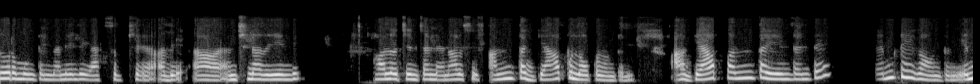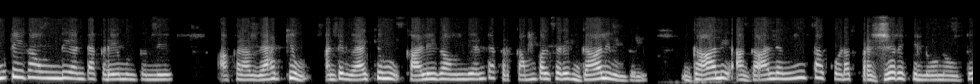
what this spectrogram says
దూరం ఉంటుంది అనేది యాక్సెప్ట్ చే అదే అంచనా వేయండి. ఆలోచించండి అనాలిసిస్ అంత గ్యాప్ లోపల ఉంటుంది. ఆ గ్యాప్ అంతా ఏంటంటే ఎంటీగా ఉంటుంది. ఎంటీగా ఉంది అంటే అక్కడ ఏముంటుంది? అక్కడ వ్యాక్యూమ్ అంటే వ్యాక్యూమ్ ఖాళీగా ఉంది అంటే అక్కడ కంపల్సరీ గాలి ఉంటుంది. గాలి ఆ గాలి అంతా కూడా ప్రెషర్కి లోన్ అవుతూ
